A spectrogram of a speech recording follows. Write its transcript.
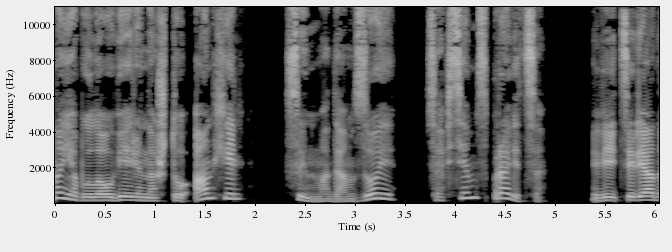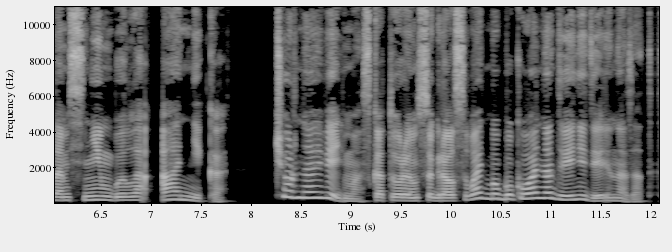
Но я была уверена, что Анхель, сын мадам Зои, совсем справится. Ведь рядом с ним была Анника, черная ведьма, с которой он сыграл свадьбу буквально две недели назад.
